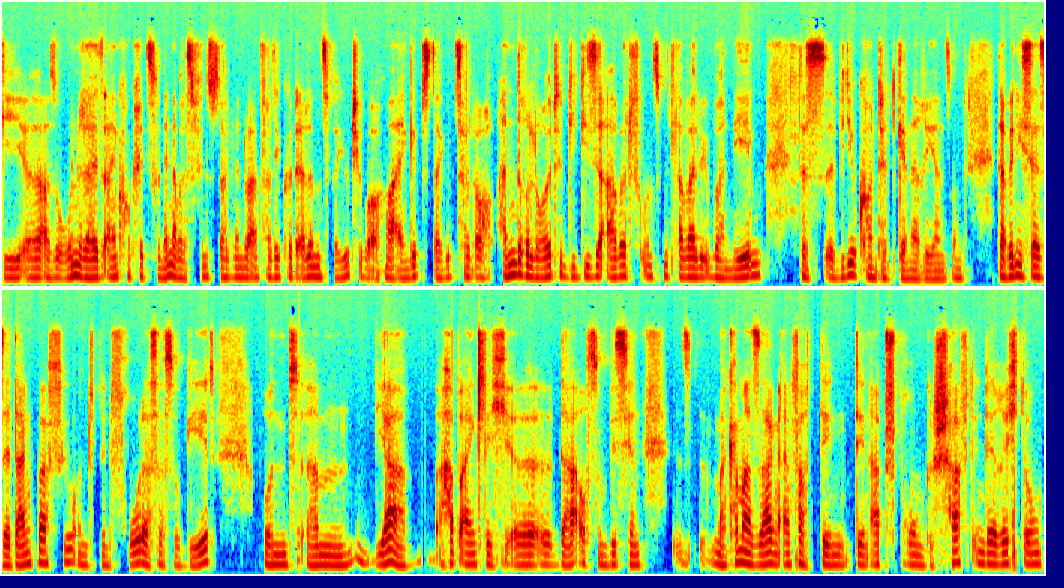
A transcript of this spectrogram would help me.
die, äh, also ohne da jetzt einen konkret zu nennen, aber das findest du halt, wenn du einfach Liquid Elements bei YouTube auch mal eingibst, da gibt es halt auch andere Leute, die diese Arbeit für uns mittlerweile übernehmen, des äh, Videocontent-Generierens. Und da bin ich sehr, sehr dankbar für und bin froh, dass das so geht. Und ähm, ja, habe eigentlich äh, da auch so ein bisschen, man kann mal sagen, einfach den, den Absprung geschafft in der Richtung.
